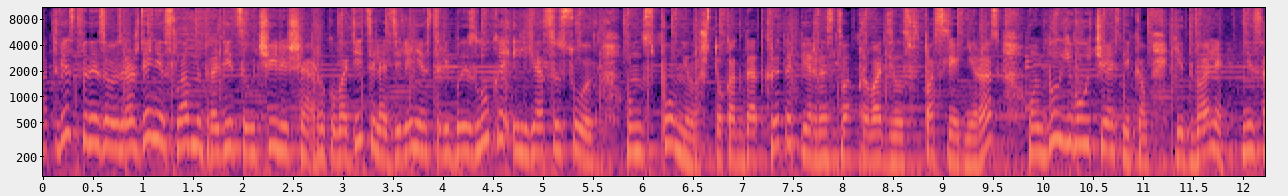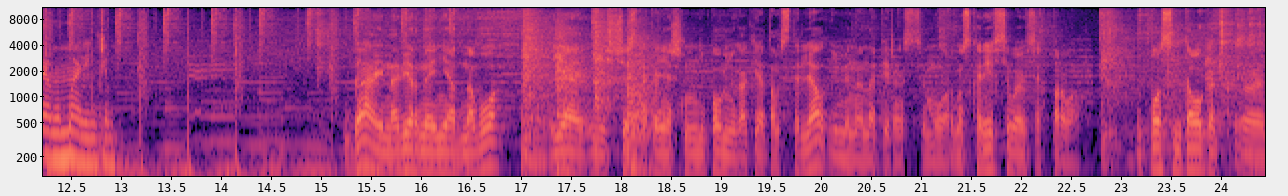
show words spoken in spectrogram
Ответственный за возрождение славной традиции училища, руководитель отделения стрельбы из лука Илья Сысоев. Он вспомнил, что когда открытое первенство проводилось в последний раз, он был его участником, едва ли не самым маленьким. Да, и, наверное, ни одного. Я, если честно, конечно, не помню, как я там стрелял именно на первенстве МУАР, но, скорее всего, я всех порвал. После того, как э,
